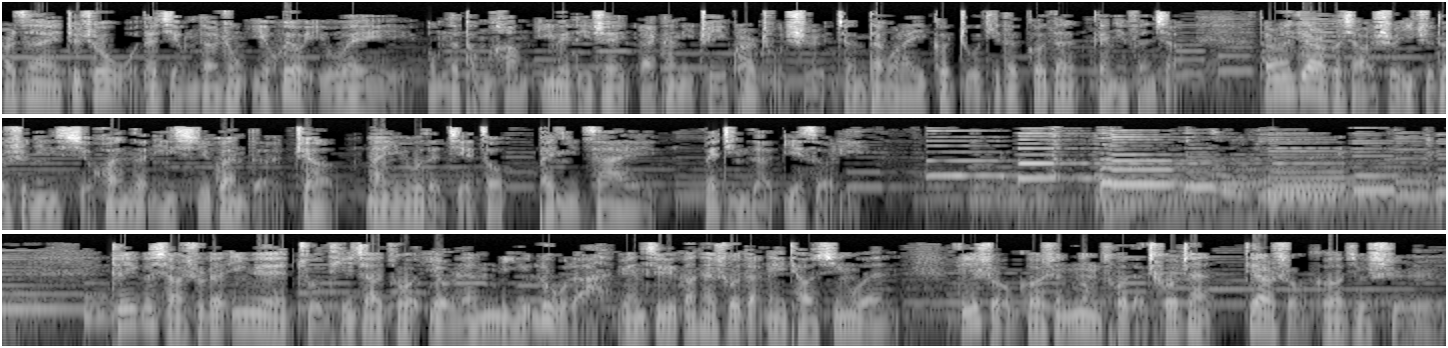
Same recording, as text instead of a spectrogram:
而在这周五的节目当中也会有一位我们的同行音乐 DJ 来跟你这一块主持，将带过来一个主题的歌单跟您分享。当然，第二个小时一直都是您喜欢的、您习惯的这样慢悠悠的节奏，陪你在北京的夜色里。这一个小时的音乐主题叫做《有人迷路了》，源自于刚才说的那条新闻。第一首歌是弄错的车站，第二首歌就是。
